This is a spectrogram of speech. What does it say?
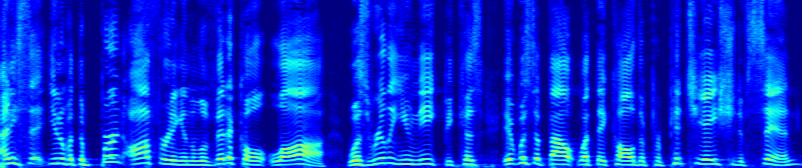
And he said, you know, but the burnt offering in the Levitical law was really unique because it was about what they call the propitiation of sin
